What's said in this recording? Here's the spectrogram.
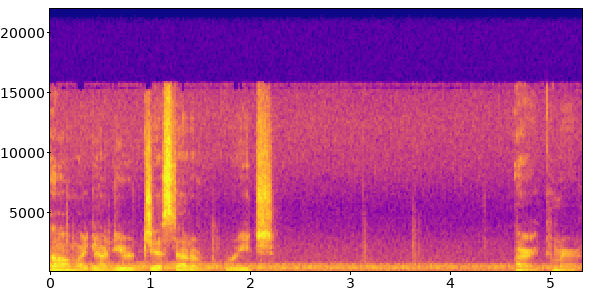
Oh my god, you're just out of reach. Alright, come here.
